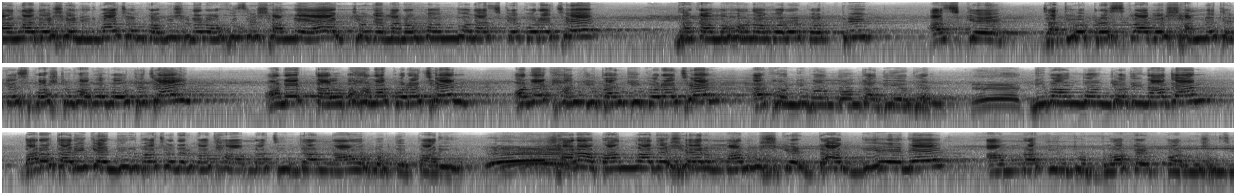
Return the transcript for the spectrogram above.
বাংলাদেশে নির্বাচন কমিশনের অফিসের সামনে একযোগে মানববন্ধন আজকে করেছে। ঢাকা মহানগরের কর্তৃক আজকে জাতীয় প্রেস ক্লাবের সামনে থেকে স্পষ্টভাবে বলতে চাই অনেক তালবাহানা করেছেন অনেক হাঙ্কি পাঙ্কি করেছেন এখন নিবন্ধনটা দিয়ে দেন। নিবন্ধন যদি না দেন বারো তারিখের নির্বাচনের কথা আমরা চিন্তা নাও করতে পারি। সারা বাংলাদেশের মানুষকে ডাক দিয়ে এনে আমরা কিন্তু ব্লকেট কর্মসূচি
